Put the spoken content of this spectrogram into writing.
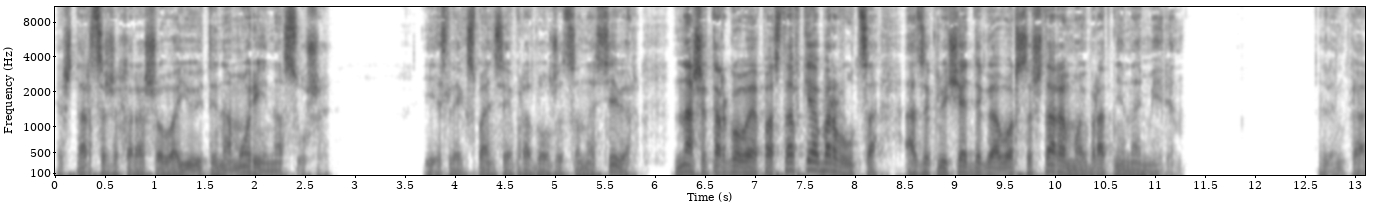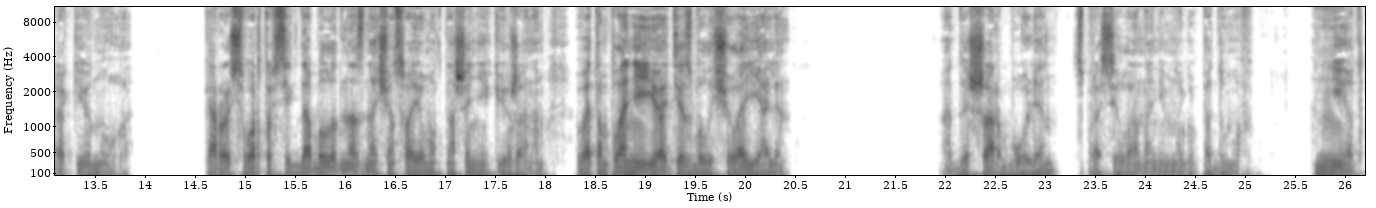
Эштарцы же хорошо воюют и на море, и на суше. Если экспансия продолжится на север, наши торговые поставки оборвутся, а заключать договор с Эштаром мой брат не намерен. Ленкара кивнула. Король Сворта всегда был однозначен в своем отношении к южанам. В этом плане ее отец был еще лоялен. — А Дешар болен? — спросила она, немного подумав. — Нет,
